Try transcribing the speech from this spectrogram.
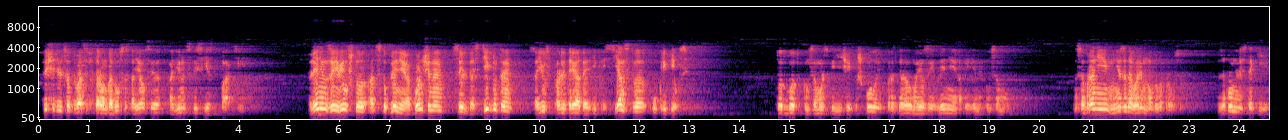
В 1922 году состоялся 11-й съезд партии. Ленин заявил, что отступление окончено, цель достигнута, союз пролетариата и крестьянства укрепился. В тот год комсомольская ячейка школы разбирала мое заявление о приеме в комсомол. На собрании мне задавали много вопросов запомнились такие.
